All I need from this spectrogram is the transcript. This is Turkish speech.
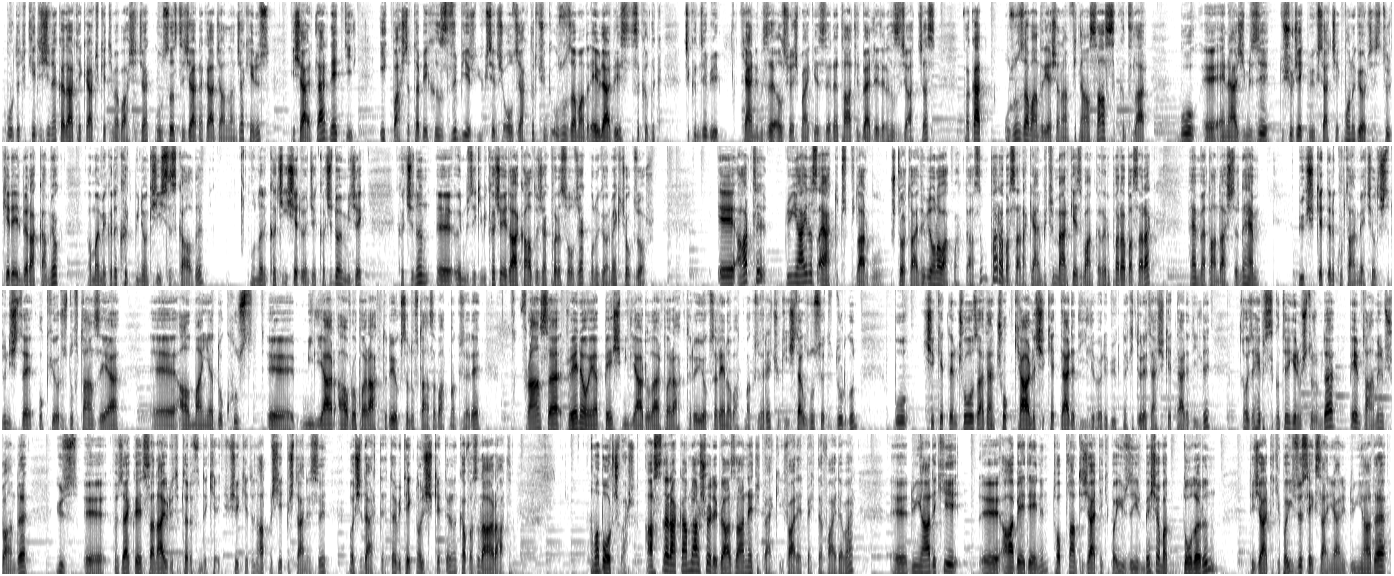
Burada tüketici ne kadar tekrar tüketime başlayacak, uluslararası ticaret ne kadar canlanacak henüz işaretler net değil. İlk başta tabii hızlı bir yükseliş olacaktır. Çünkü uzun zamandır evlerdeyiz, sıkıldık. Çıkınca bir kendimize alışveriş merkezlerine, tatil beldelerine hızlıca atacağız. Fakat uzun zamandır yaşanan finansal sıkıntılar bu e, enerjimizi düşürecek mi, yükseltecek mi onu göreceğiz. Türkiye'de elimde rakam yok ama Amerika'da 40 milyon kişi işsiz kaldı. Bunların kaçı işe dönecek, kaçı dönmeyecek, kaçının e, önümüzdeki birkaç ay daha kaldıracak parası olacak bunu görmek çok zor. E, artı dünyayı nasıl ayakta tuttular bu 3-4 aydır bir ona bakmak lazım. Para basarak yani bütün merkez bankaları para basarak hem vatandaşlarını hem büyük şirketlerini kurtarmaya çalıştı. Dün işte okuyoruz Lufthansa'ya e, Almanya 9 e, milyar avro para aktarıyor yoksa Lufthansa batmak üzere. Fransa Renault'a 5 milyar dolar para aktarıyor yoksa Renault batmak üzere. Çünkü işler uzun süredir durgun. Bu şirketlerin çoğu zaten çok karlı şirketler de değildi. Böyle büyük nakit üreten şirketler de değildi. O yüzden hepsi sıkıntıya girmiş durumda. Benim tahminim şu anda 100 e, özellikle sanayi üretim tarafındaki şirketin 60-70 tanesi başı dertte. Tabii teknoloji şirketlerinin kafası daha rahat. Ama borç var. Aslında rakamlar şöyle biraz daha net belki ifade etmekte fayda var. E, dünyadaki e, ABD'nin toplam ticaretteki payı %25 ama doların ticaretteki payı %80. Yani dünyada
